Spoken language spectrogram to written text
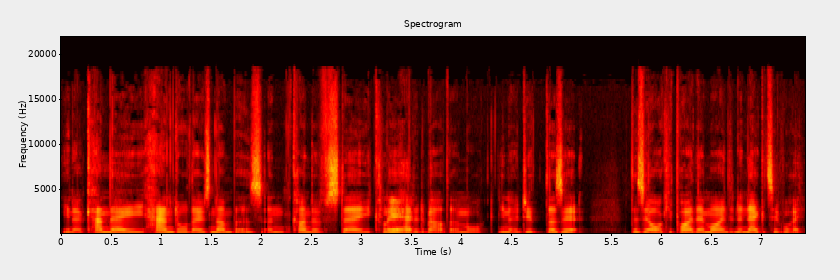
you know, can they handle those numbers and kind of stay clear-headed yeah. about them, or you know, do, does it does it occupy their mind in a negative way?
